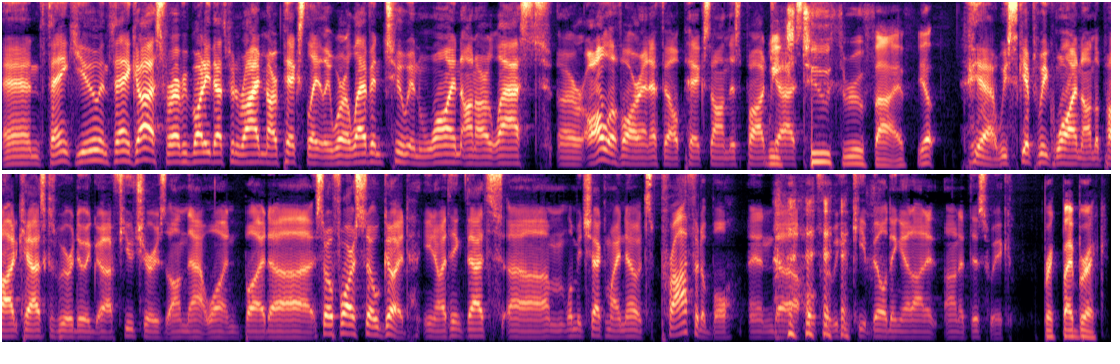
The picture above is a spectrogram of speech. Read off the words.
And thank you and thank us for everybody that's been riding our picks lately. We're 11, 2, and 1 on our last, or all of our NFL picks on this podcast. Weeks two through five. Yep. Yeah, we skipped week one on the podcast because we were doing uh, futures on that one. But uh, so far, so good. You know, I think that's. Um, let me check my notes. Profitable, and uh, hopefully we can keep building it on it on it this week. Brick by brick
